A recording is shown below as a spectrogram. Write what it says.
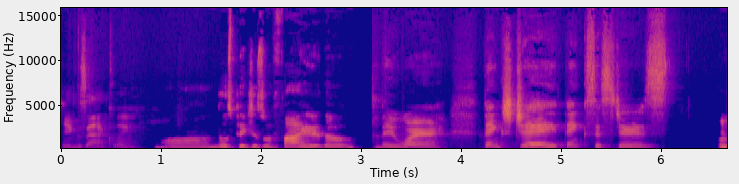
Exactly. Aww, those pictures were fire, though. They were. Thanks, Jay. Thanks, sisters. but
